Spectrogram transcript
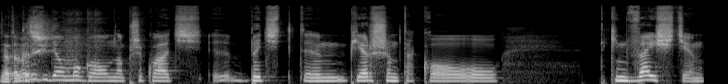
Natomiast... gry wideo mogą na przykład y, być tym pierwszym taką takim wejściem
